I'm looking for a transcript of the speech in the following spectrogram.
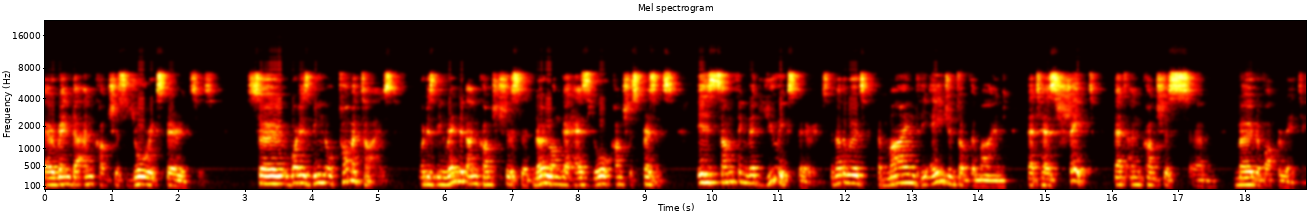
uh, render unconscious your experiences. So, what has been automatized, what has been rendered unconscious that no longer has your conscious presence, is something that you experienced. In other words, the mind, the agent of the mind that has shaped that unconscious um, mode of operating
